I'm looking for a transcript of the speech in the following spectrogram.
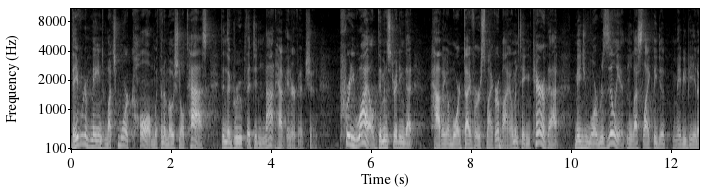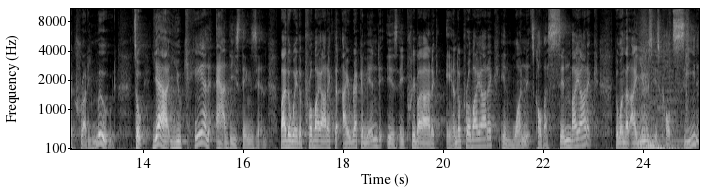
They remained much more calm with an emotional task than the group that did not have intervention. Pretty wild, demonstrating that having a more diverse microbiome and taking care of that made you more resilient and less likely to maybe be in a cruddy mood. So, yeah, you can add these things in. By the way, the probiotic that I recommend is a prebiotic and a probiotic in one. It's called a synbiotic. The one that I use is called Seed.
